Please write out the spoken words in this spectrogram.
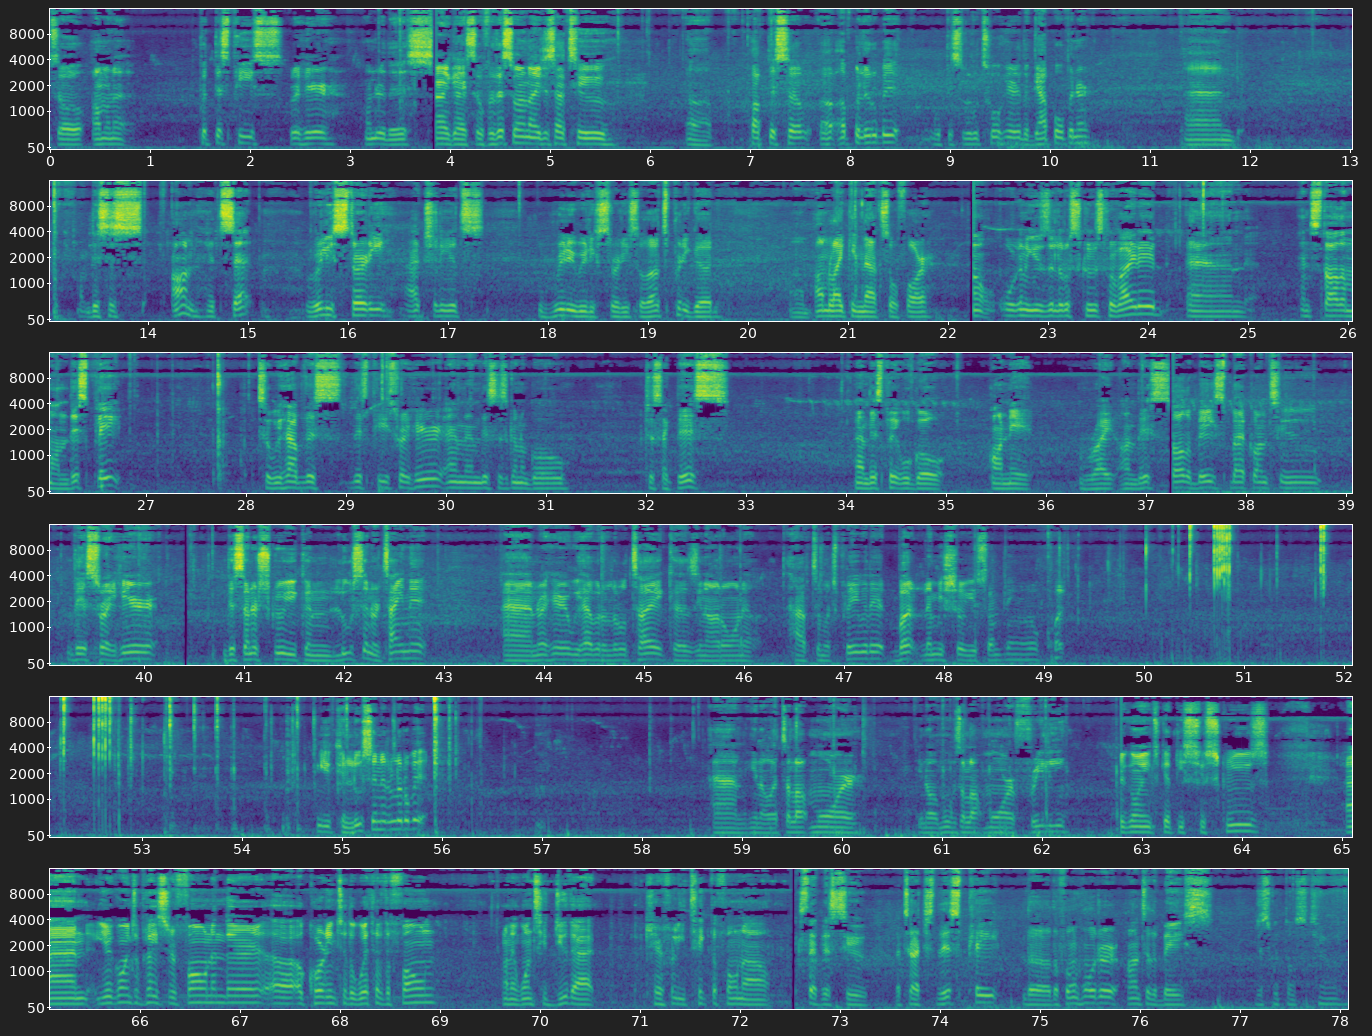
so I'm gonna put this piece right here under this. All right guys so for this one I just had to uh, pop this up, uh, up a little bit with this little tool here the gap opener. And this is on it's set. Really sturdy. Actually it's really really sturdy so that's pretty good. Um, I'm liking that so far. Now we're gonna use the little screws provided and install them on this plate so we have this this piece right here and then this is gonna go just like this and this plate will go on it right on this. All the base back onto this right here. This under screw you can loosen or tighten it. And right here we have it a little tight because you know I don't want to have too much play with it. But let me show you something real quick. You can loosen it a little bit and you know it's a lot more you know it moves a lot more freely. You're going to get these two screws and you're going to place your phone in there uh, according to the width of the phone. And then once you do that carefully take the phone out. Next step is to attach this plate the the phone holder onto the base just with those two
